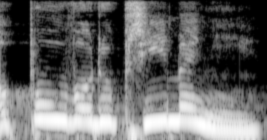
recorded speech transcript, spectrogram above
o původu příjmení.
